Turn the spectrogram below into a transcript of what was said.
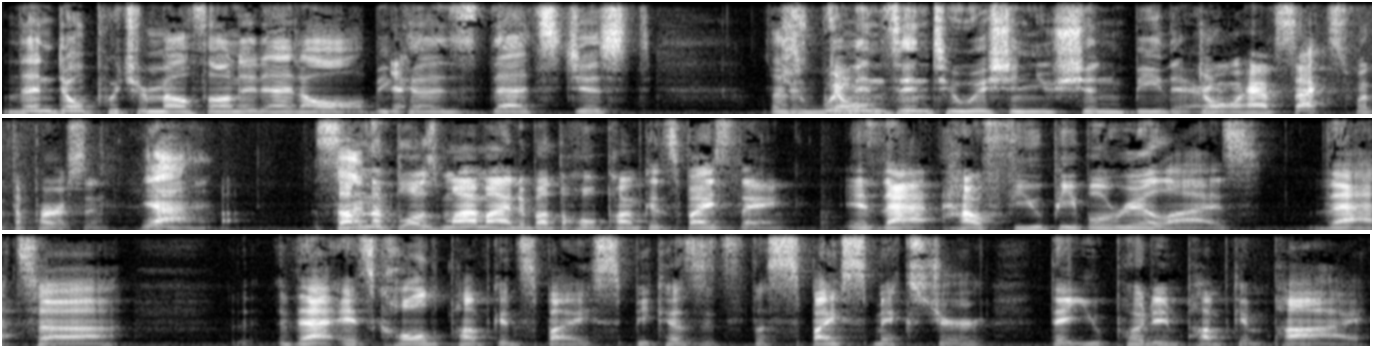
then don't put your mouth on it at all because that's just that's Just women's intuition. You shouldn't be there. Don't have sex with the person. Yeah, Something I'm- that blows my mind about the whole pumpkin spice thing is that how few people realize that uh, that it's called pumpkin spice because it's the spice mixture that you put in pumpkin pie,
